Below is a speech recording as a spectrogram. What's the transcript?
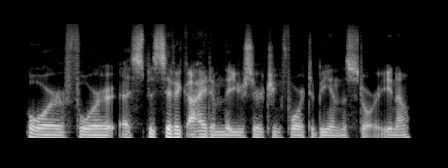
or for a specific item that you're searching for to be in the story, you know?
